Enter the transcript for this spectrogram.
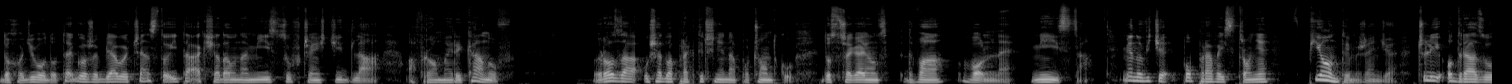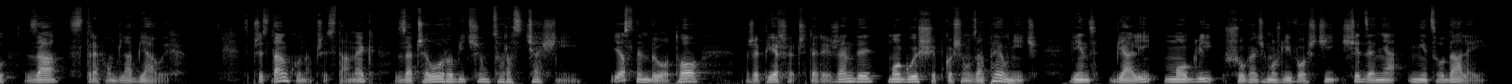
dochodziło do tego, że biały często i tak siadał na miejscu w części dla Afroamerykanów. Roza usiadła praktycznie na początku, dostrzegając dwa wolne miejsca. Mianowicie po prawej stronie w piątym rzędzie, czyli od razu za strefą dla białych. Z przystanku na przystanek zaczęło robić się coraz ciaśniej. Jasnym było to, że pierwsze cztery rzędy mogły szybko się zapełnić, więc biali mogli szukać możliwości siedzenia nieco dalej.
